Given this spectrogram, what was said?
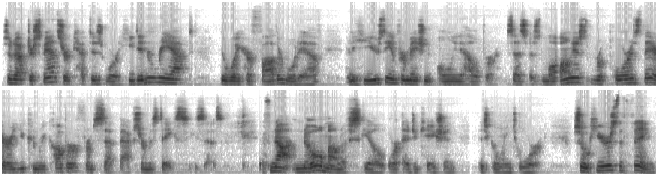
So Dr. Spencer kept his word. He didn't react the way her father would have, and he used the information only to help her. He says, as long as rapport is there, you can recover from setbacks or mistakes, he says. If not, no amount of skill or education is going to work. So here's the thing.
